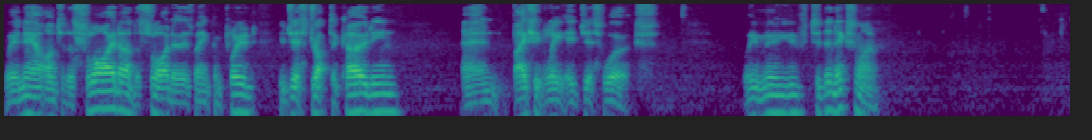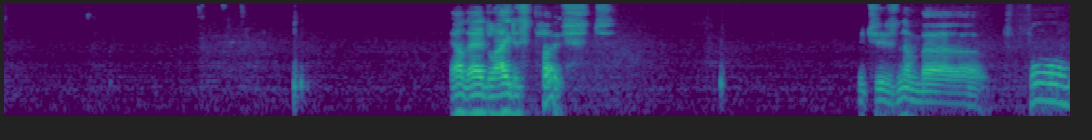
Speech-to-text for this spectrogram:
We're now onto the slider. The slider has been completed. You just drop the code in and basically it just works. We move to the next one. To add latest post which is number four,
